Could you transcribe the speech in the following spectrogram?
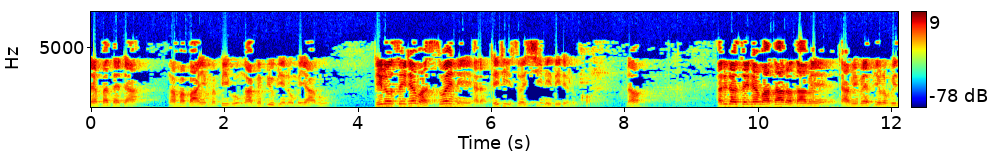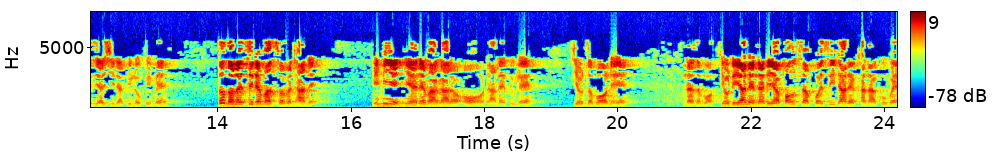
နဲ့ပတ်သက်တာငါမပါရင်မပြီးဘူးငါမပြုတ်ပြင်လို့မရဘူးဒီလိုစိတ်ထဲမှာစွဲနေအဲ့ဒါဒိဋ္ဌိစွဲရှိနေသေးတယ်လို့ခေါ်နော်အဲ့ဒီတော့စိတ်ထဲမှာသားတော့သားပဲဒါပေမဲ့ပြုတ်လို့ပေးစရာရှိတာပြုတ်လို့ပေးမယ်သို့တော်လည်းစိတ်ထဲမှာစွဲမထားနဲ့မိမိရဲ့ဉာဏ်ထဲမှာကတော့ဩဒါလည်းသူလည်းရုပ်သဘောနဲ့နတ်သဘောရုပ်တရားနဲ့နတ်တရားပေါင်းစပ်ဖွဲ့စည်းထားတဲ့ခန္ဓာကိုယ်ပဲ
